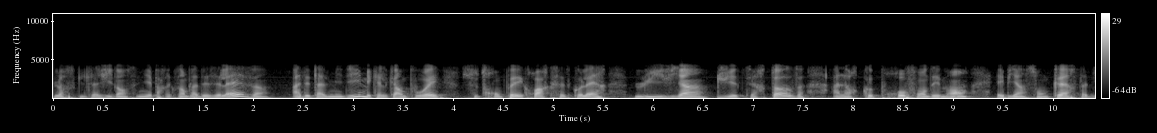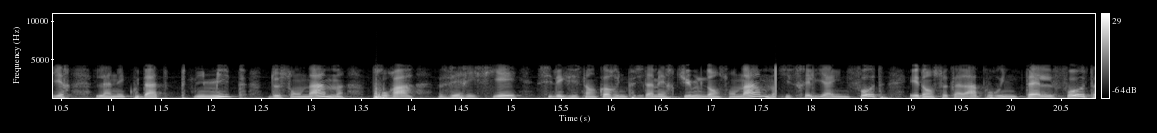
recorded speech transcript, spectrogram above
lorsqu'il s'agit d'enseigner par exemple à des élèves, à des talmidim, et quelqu'un pourrait se tromper et croire que cette colère lui vient du Yetzertov, alors que profondément, eh bien, son cœur, c'est-à-dire la nekudat pnimite de son âme, pourra vérifier s'il existe encore une petite amertume dans son âme qui serait liée à une faute, et dans ce cas-là, pour une telle faute,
